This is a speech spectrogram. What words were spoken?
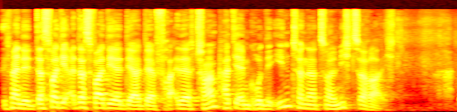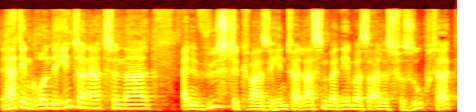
Ich meine, das war, die, das war der, der, der, der Trump hat ja im Grunde international nichts erreicht. Er hat im Grunde international eine Wüste quasi hinterlassen bei dem, was er alles versucht hat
